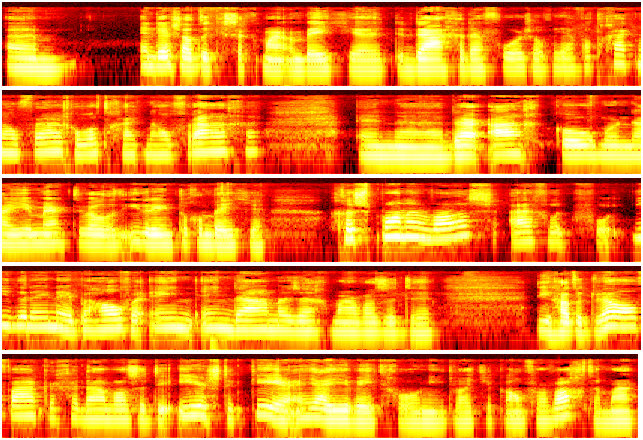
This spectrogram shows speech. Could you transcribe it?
Um, en daar zat ik zeg maar een beetje de dagen daarvoor zo van, ja, wat ga ik nou vragen? Wat ga ik nou vragen? En uh, daar aangekomen, nou je merkte wel dat iedereen toch een beetje gespannen was. Eigenlijk voor iedereen, nee, behalve één, één dame zeg maar, was het de, die had het wel vaker gedaan, was het de eerste keer. En ja, je weet gewoon niet wat je kan verwachten. Maar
